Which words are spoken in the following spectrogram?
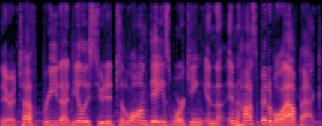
They are a tough breed ideally suited to long days working in the inhospitable outback.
